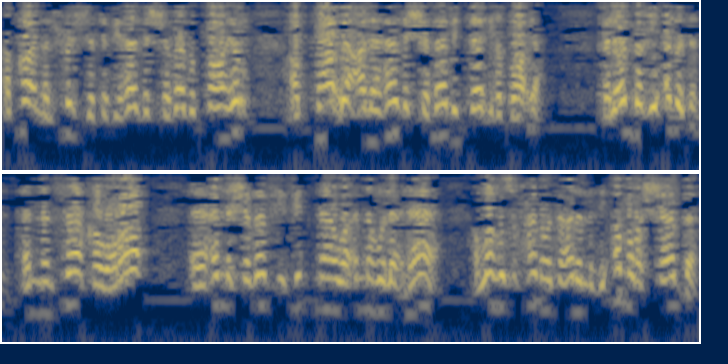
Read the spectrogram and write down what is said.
أقام الحجة في هذا الشباب الطاهر الطائع على هذا الشباب التائه الضائع فلا ينبغي أبدا أن ننساق وراء أن الشباب في فتنة وأنه لا لا. الله سبحانه وتعالى الذي أمر الشاب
